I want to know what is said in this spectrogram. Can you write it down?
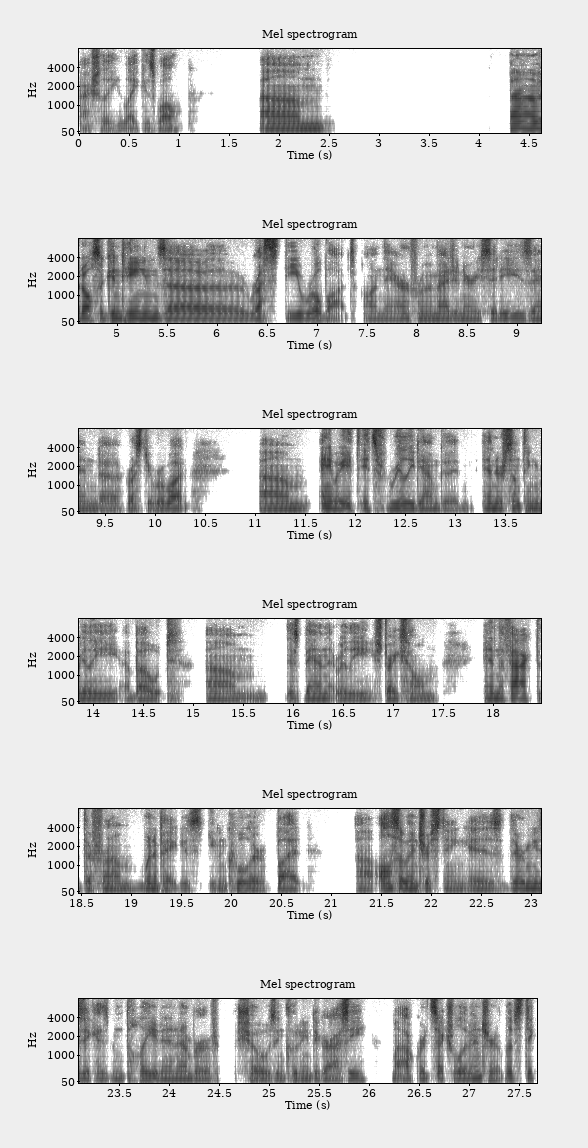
actually like as well. Um, uh, it also contains uh, Rusty Robot on there from Imaginary Cities and uh, Rusty Robot. Um, anyway, it, it's really damn good. And there's something really about um, this band that really strikes home. And the fact that they're from Winnipeg is even cooler. But uh, also interesting is their music has been played in a number of shows, including Degrassi, My Awkward Sexual Adventure, Lipstick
